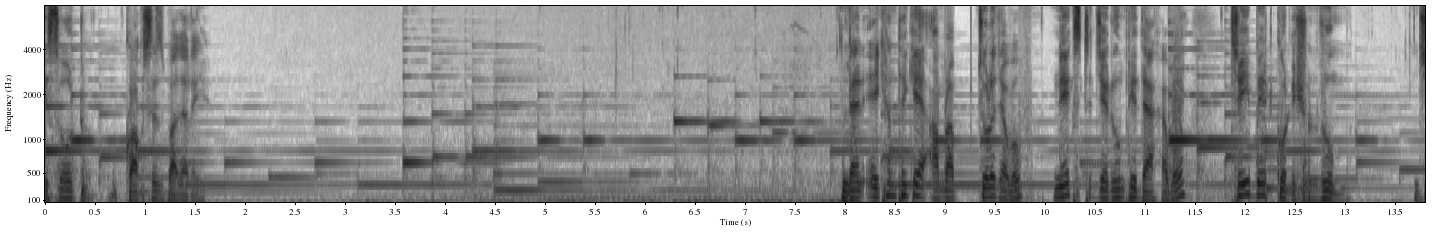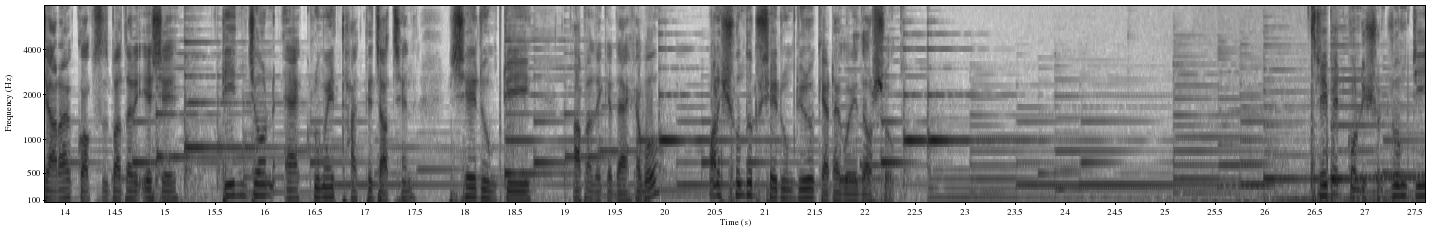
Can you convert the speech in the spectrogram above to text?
রিসোর্ট, কক্সেস বাজারে। দেন এখান থেকে আমরা চলে যাব। নেক্সট যে রুমটি দেখাবো থ্রি বেড কন্ডিশন রুম যারা কক্সেস বাজারে এসে তিনজন এক রুমে থাকতে চাচ্ছেন, সেই রুমটি আপনাদেরকে দেখাবো। অনেক সুন্দর সেই রুমটিরও ক্যাটাগরি দর্শক। থ্রি বেড কন্ডিশন রুমটি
